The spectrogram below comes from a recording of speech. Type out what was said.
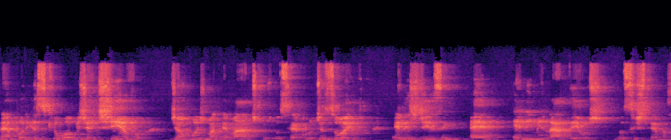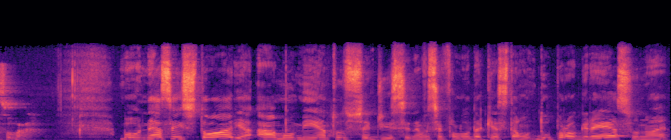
Né? Por isso que o objetivo de alguns matemáticos do século XVIII, eles dizem, é eliminar Deus do sistema solar. Bom, nessa história há momentos, você disse, né? Você falou da questão do progresso, não é?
